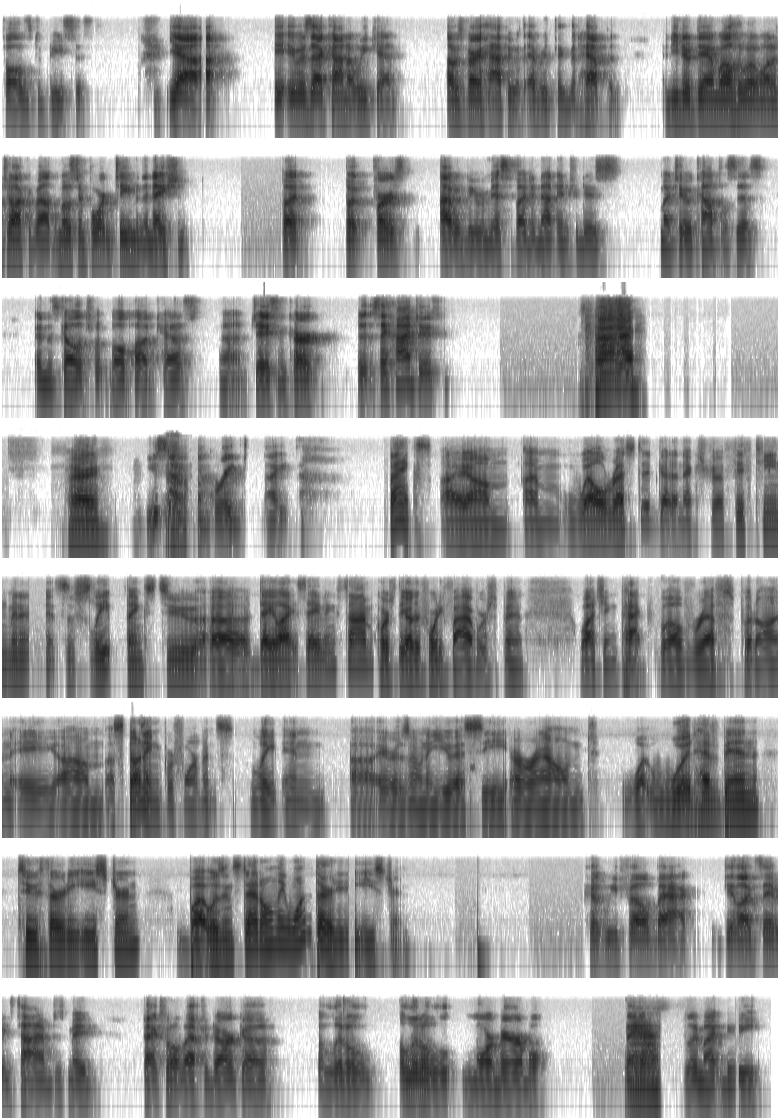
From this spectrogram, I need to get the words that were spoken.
falls to pieces. Yeah, it, it was that kind of weekend. I was very happy with everything that happened. And you know damn well who I want to talk about, the most important team in the nation. But but first, I would be remiss if I did not introduce my two accomplices in this college football podcast. Uh, Jason Kirk. Uh, Say hi, Jason. Hi. Hey. You sound great tonight. Thanks. I um I'm well rested. Got an extra 15 minutes of sleep thanks to uh, daylight savings time. Of course, the other 45 were spent watching Pac-12 refs put on a um, a stunning performance late in uh, Arizona USC around what would have been 2:30 Eastern, but was instead only 1:30 Eastern. Because we fell back. Daylight savings time just made Pac-12 After Dark uh, a little a little more bearable than Yeah. it really might be.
